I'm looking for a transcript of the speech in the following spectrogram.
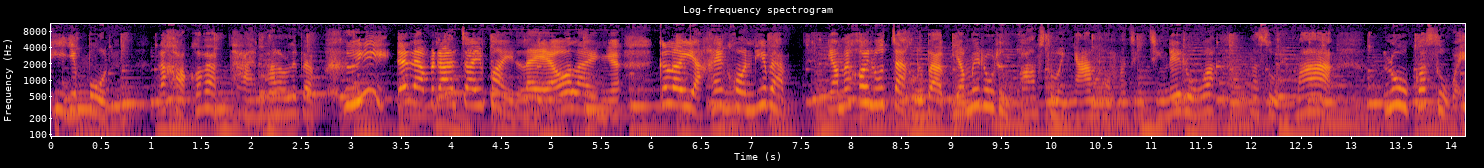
ที่ญี่ปุ่น แล้วเขาก็แบบถ่ายมาเราเลยแบบเฮ้ยได้แรงบันดาลใจใหม่แล้วอะไรอย่างเงี้ย ก็เลยอยากให้คนที่แบบยังไม่ค่อยรู้จักหรือแบบ ยังไม่รู้ถึงความสวยงามของมันจริง ๆ ได้รู้ว่ามันสวยมาก รูปก็สวย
